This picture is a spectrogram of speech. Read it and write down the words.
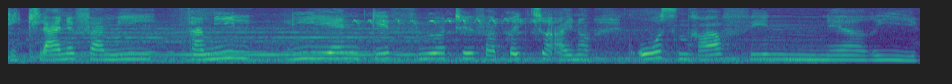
die kleine Familie, familiengeführte Fabrik zu einer großen Raffinerie.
